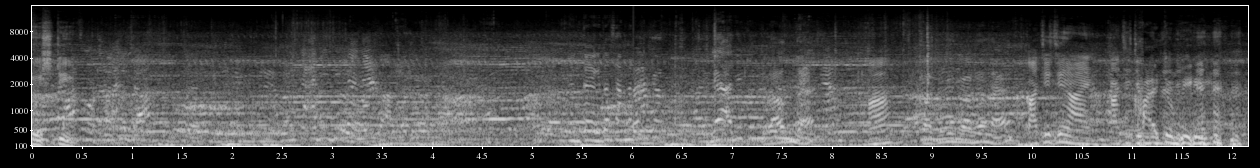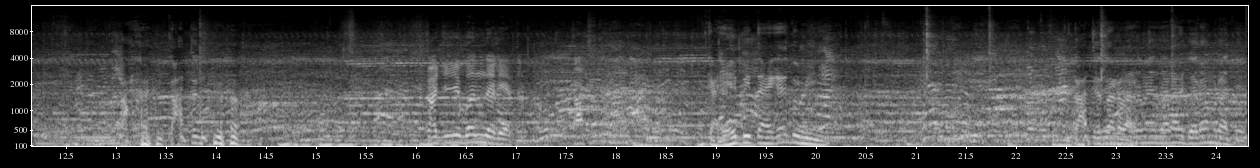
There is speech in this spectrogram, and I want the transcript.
टेस्टी काचीची नाही काचीची काय तुम्ही? कात काचीची बंद झाली आता. काय हे पिताय काय तुम्ही? काचेचा ग्लास. जरा गरम राहते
